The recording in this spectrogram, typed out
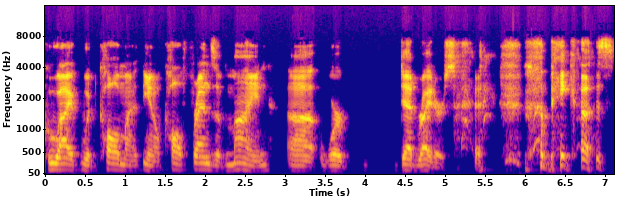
who I would call my, you know, call friends of mine uh, were dead writers because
